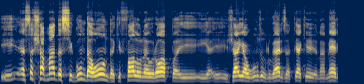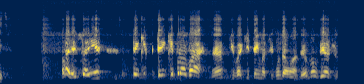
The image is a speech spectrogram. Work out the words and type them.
E essa chamada segunda onda que falam na Europa e, e, e já em alguns lugares, até aqui na América? Olha, isso aí tem que, tem que provar né, que, vai, que tem uma segunda onda. Eu não vejo.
